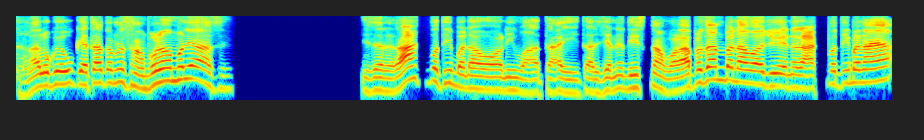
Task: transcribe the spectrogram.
ઘણા લોકો એવું કહેતા તમને સાંભળવા મળ્યા હશે, એ જ્યારે રાષ્ટ્રપતિ બનાવવાની વાત આવી ત્યારે જેને દેશના વડાપ્રધાન બનાવવા જોઈએ એને રાષ્ટ્રપતિ બનાવ્યા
